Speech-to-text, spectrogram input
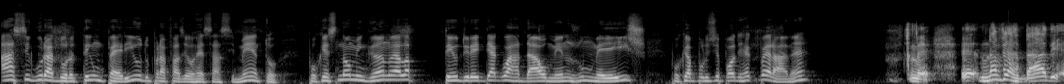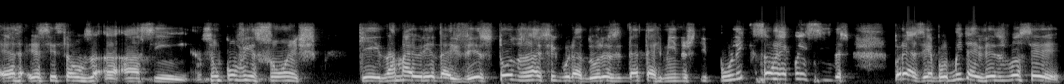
a seguradora tem um período para fazer o ressarcimento, porque se não me engano, ela tem o direito de aguardar ao menos um mês, porque a polícia pode recuperar, né? É, é, na verdade, é, esses são assim, são convenções que na maioria das vezes todas as seguradoras determinam este público que são reconhecidas. Por exemplo, muitas vezes você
